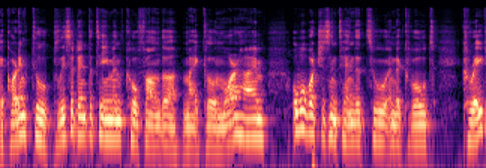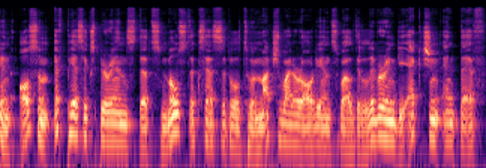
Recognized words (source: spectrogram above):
According to Blizzard Entertainment co-founder Michael Morhaime, Overwatch is intended to, and I quote, create an awesome FPS experience that's most accessible to a much wider audience while delivering the action and depth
